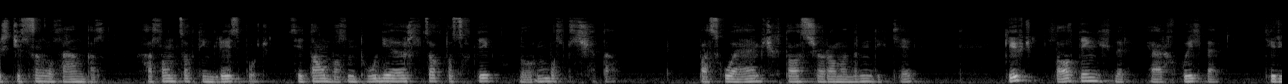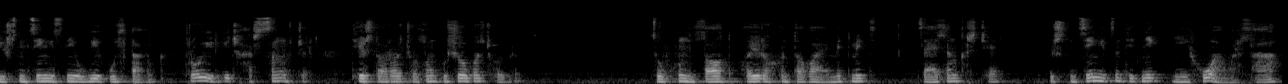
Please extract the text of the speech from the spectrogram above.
Ирчилсэн улаан гал халуун цог тэнгэрээс бууж Сидон болон түүний ойролцоох тосготыг нуран болтол шатав. Басгүй аимшиг тоос шороо мандарн дэгтлээ. Гэвч Лотын ихнэр ярахгүй л байв. Тэр ертөнцийн эзний үгийг үл даган руу эргэж харсан учраас тэрд ороо чулуун хөшөө болж хувирв. Зөвхөн Лот хоёр охинтойгоо амьд мэд зайлан гарчээ. ертөнцийн эзэн тэднийг ийхүү аварлаа.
